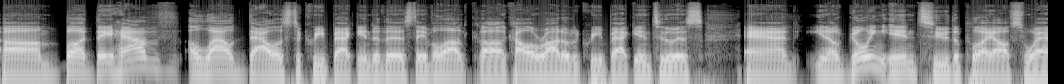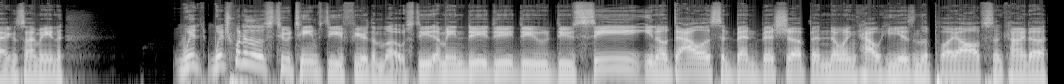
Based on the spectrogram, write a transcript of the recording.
Um, but they have allowed Dallas to creep back into this. They've allowed uh, Colorado to creep back into this. And you know, going into the playoffs, Wagz. I mean, which which one of those two teams do you fear the most? Do you, I mean, do you do you, do you, do you see you know Dallas and Ben Bishop and knowing how he is in the playoffs and kind of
